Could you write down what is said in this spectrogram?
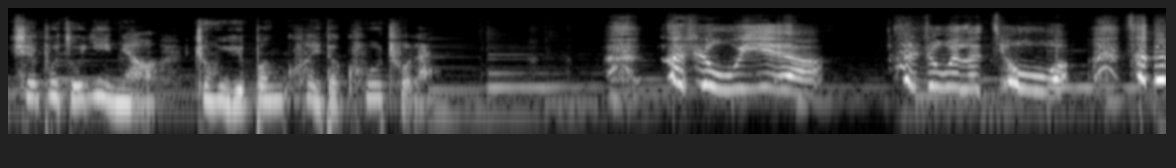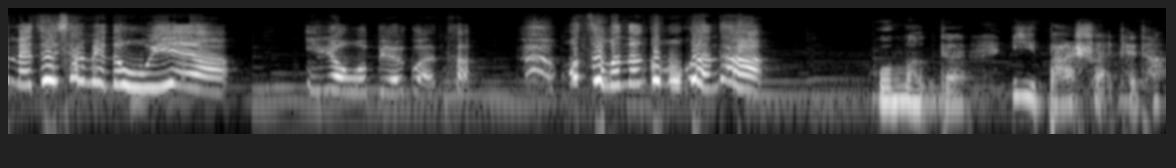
却不足一秒，终于崩溃的哭出来。那是吴叶啊，他是为了救我才被埋在下面的吴叶啊！你让我别管他，我怎么能够不管他？我猛地一把甩开他，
